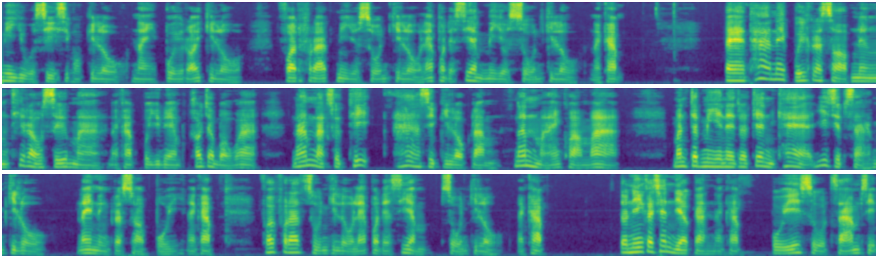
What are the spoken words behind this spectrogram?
มีอยู่ 46 กิโลในปุ๋ย 100 กิโล ฟอสฟอรัสมีอยู่ 0 กิโล และโพแทสเซียมมีอยู่ 0 กิโลนะครับแต่ถ้าในปุ๋ยกระสอบหนึ่งที่เราซื้อมานะครับปุ๋ยยูเรียเขาจะบอกว่าน้ำหนักสุทธิ 50 กิโลกรัม นั่นหมายความว่ามันจะมีไนโตรเจนแค่ 23 กิโลใน 1 กระสอบปุ๋ยนะครับฟอสฟอรัส 0 กิโล และโพแทสเซียม 0 กิโลนะครับตัวนี้ก็เช่นเดียวกันนะครับ ปุ๋ยสูตร 30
